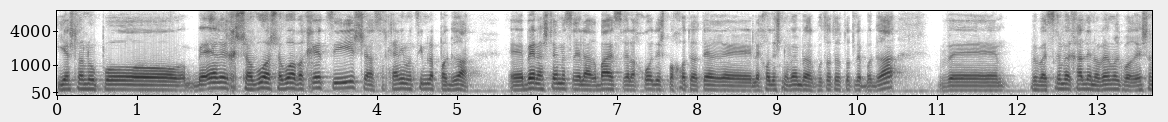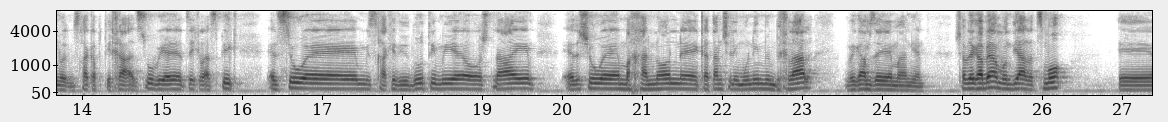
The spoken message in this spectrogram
יש לנו פה בערך שבוע, שבוע וחצי, שהשחקנים יוצאים לפגרה. בין ה-12 ל-14 לחודש, פחות או יותר, לחודש נובמבר, הקבוצות יוצאות לפגרה, ו... וב-21 לנובמבר כבר יש לנו את משחק הפתיחה, אז שוב יהיה צריך להספיק איזשהו אה, משחק ידידות אם יהיה או שניים, איזשהו אה, מחנון אה, קטן של אימונים אם בכלל, וגם זה יהיה מעניין. עכשיו לגבי המונדיאל עצמו, אה,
